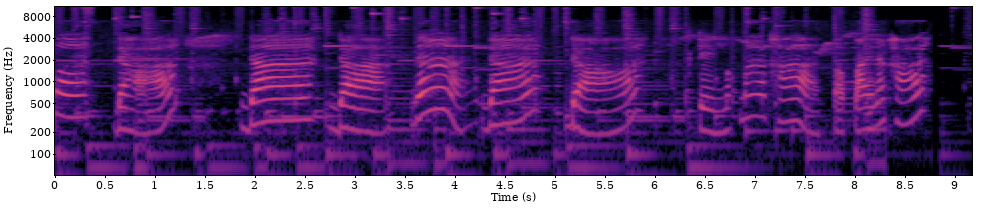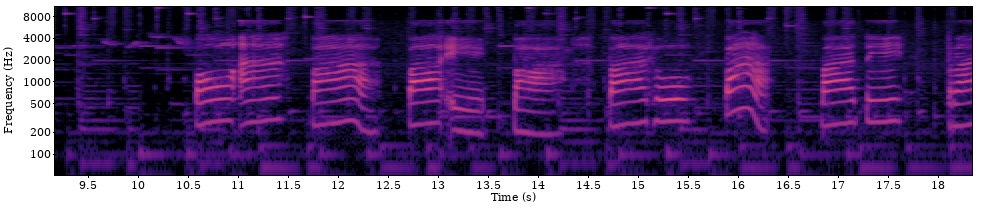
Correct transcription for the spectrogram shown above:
วาดาดาดาดาดาดาเก่งมาก ๆ ค่ะ ต่อไปนะคะ ปออาปาปาเอกปาปาโทป้าปาตีปรา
